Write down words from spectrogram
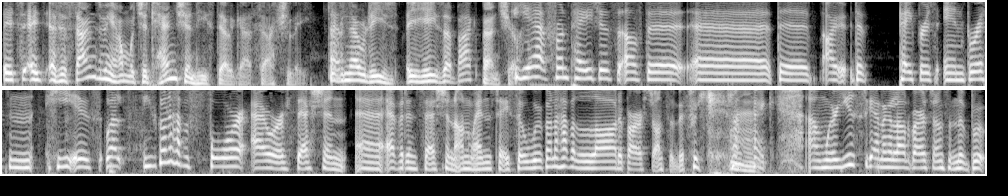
It's, it, it astounds me how much attention he still gets, actually, given that he's, he's a backbencher. Yeah, front pages of the uh, the the papers in Britain. He is well. He's going to have a four-hour session, uh, evidence session on Wednesday. So we're going to have a lot of Boris Johnson this week. like, and we're used to getting a lot of Boris Johnson. The-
